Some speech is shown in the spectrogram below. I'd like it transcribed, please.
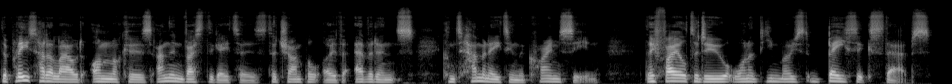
The police had allowed onlookers and investigators to trample over evidence, contaminating the crime scene. They failed to do one of the most basic steps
